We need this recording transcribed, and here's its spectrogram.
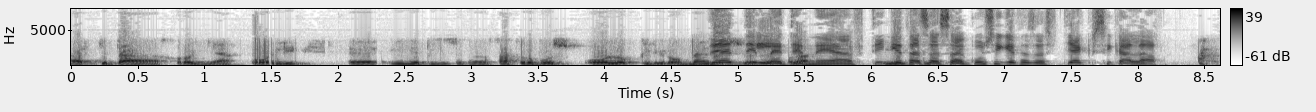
αρκετά χρόνια όλοι, ε, είναι επίσης ένας άνθρωπος ολοκληρωμένος. Δεν τη λέτε ναι αυτή και θα σας ακούσει και θα σας φτιάξει καλά.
